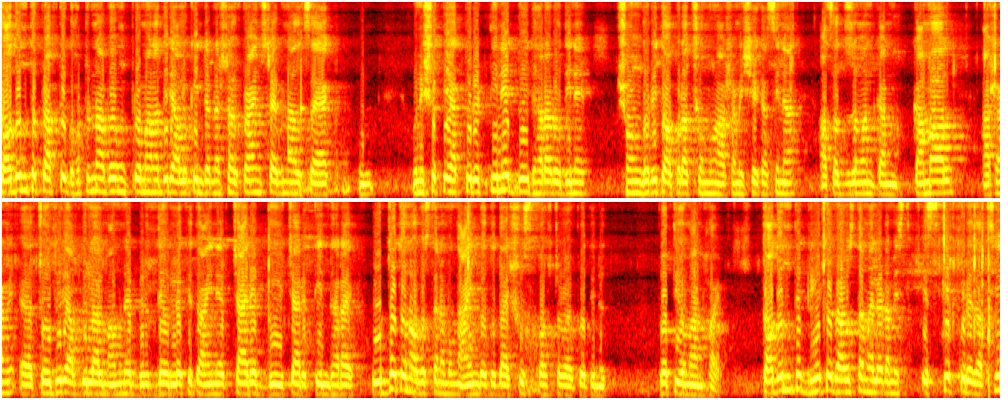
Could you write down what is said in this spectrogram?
তদন্তপ্রাপ্ত ঘটনা এবং প্রমাণাদির আলোকে ইন্টারন্যাশনাল ক্রাইমস ট্রাইব্যুনালস অ্যাক্ট উনিশশো তিয়াত্তরের তিনের দুই ধারার অধীনে সংঘটিত অপরাধ সমূহ আসামি শেখ হাসিনা, আসাদুজ্জামান কামাল, আসামি চৌধুরী আব্দুল্লাহ মামুনের বিরুদ্ধে উল্লেখিত আইনের চারের দুই, চারের তিন ধারায় ঊর্ধ্বতন অবস্থান এবং আইনগত দায় সুস্পষ্টভাবে প্রতীয়মান হয়। তদন্তে গৃহীত ব্যবস্থা মেলার আমি স্কেপ করে যাচ্ছি।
